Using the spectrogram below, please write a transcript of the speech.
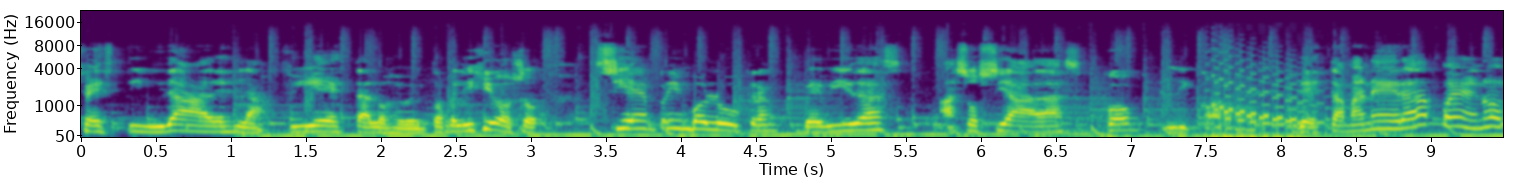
festividades, las fiestas, los eventos religiosos siempre involucran bebidas asociadas con licor. De esta manera, bueno,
